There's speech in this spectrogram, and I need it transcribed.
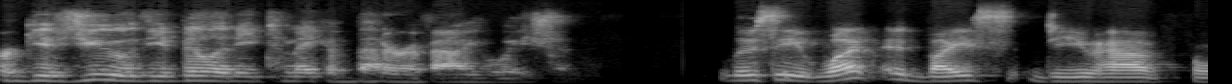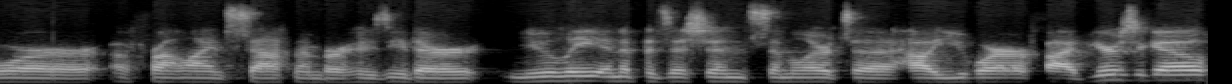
or gives you the ability to make a better evaluation. Lucy what advice do you have for a frontline staff member who's either newly in a position similar to how you were five years ago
